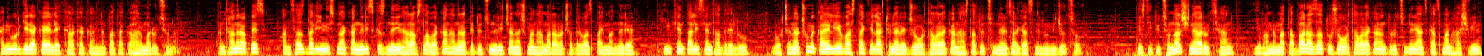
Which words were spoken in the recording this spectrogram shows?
քանի որ գերակայել է քաղաքական նպատակահարմարությունը։ Ընդհանրապես, անցած դարի 90-ականների սկզբներին հարավսլավական հանրապետությունների ճանաչման համար առաջադրված պայմանները հիմք են տալիս ընդհանրելու, որ ճանաչումը կարելի է վաստակել արդյունավետ ժողովրդավարական հաստատություններ զարգացնելու միջոցով։ Ինստիտուցիոնալ շինարարության եւ համեմատաբար ազատ ու ժողովրդավարական ընտրությունների անցկացման հաշվին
